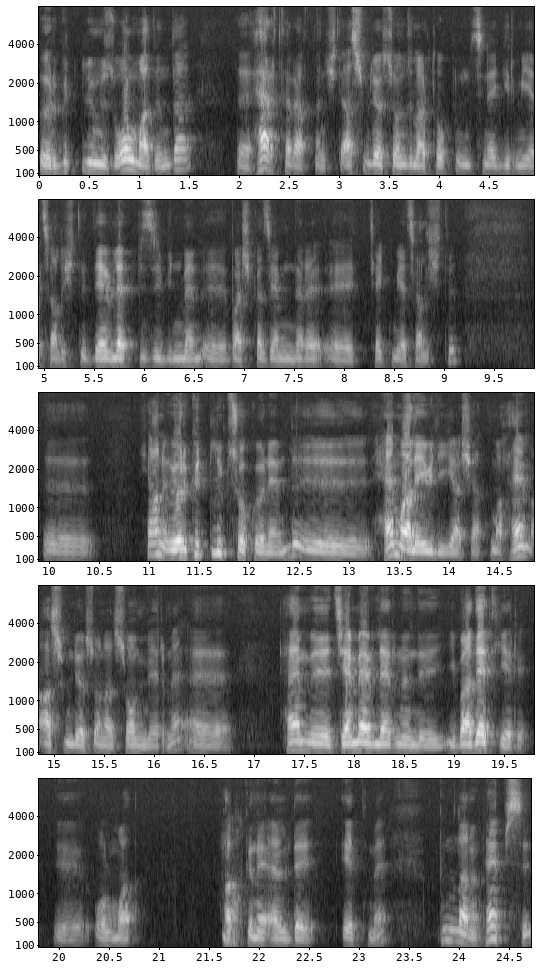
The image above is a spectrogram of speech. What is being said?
örgütlüğümüz olmadığında her taraftan işte asimilasyoncular toplumun içine girmeye çalıştı. Devlet bizi bilmem başka zeminlere çekmeye çalıştı. Yani örgütlülük çok önemli. E, hem Aleviliği yaşatma, hem asimilasyona son verme, e, hem e, cemevlerinin e, ibadet yeri e, olma hakkını elde etme. Bunların hepsi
